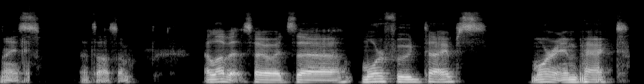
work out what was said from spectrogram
Nice. That's awesome. I love it. So it's uh more food types, more impact,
